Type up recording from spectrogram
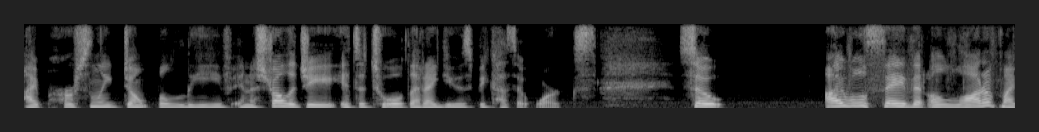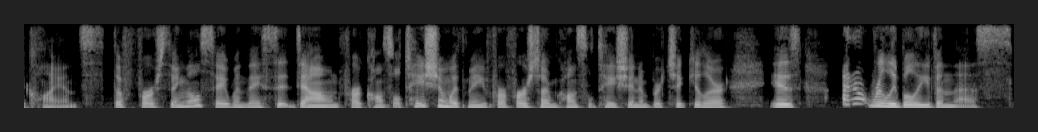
I personally don't believe in astrology. It's a tool that I use because it works. So I will say that a lot of my clients, the first thing they'll say when they sit down for a consultation with me, for a first time consultation in particular, is I don't really believe in this,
